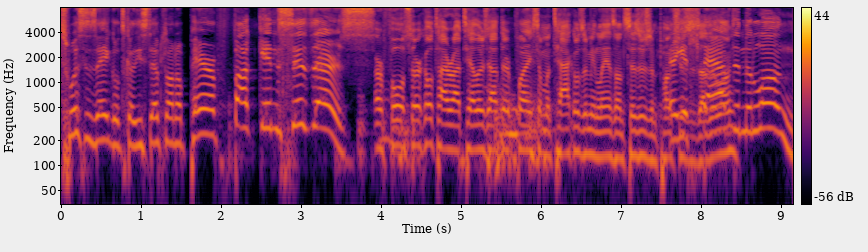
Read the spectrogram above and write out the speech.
twists his ankles because he steps on a pair of fucking scissors. Or full circle, Tyrod Taylor's out there playing. Someone tackles him, he lands on scissors and and punctures gets his other stabbed lung. in the lung.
